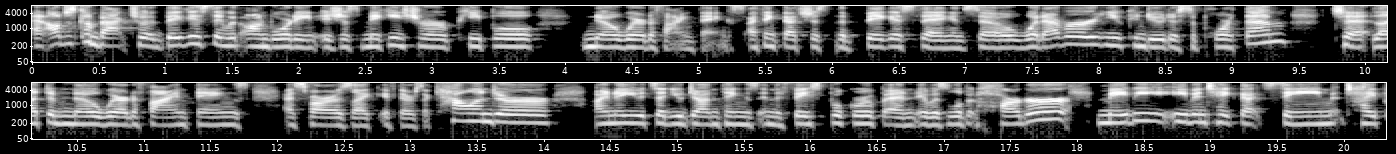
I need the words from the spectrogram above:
And I'll just come back to it. Biggest thing with onboarding is just making sure people know where to find things. I think that's just the biggest thing. And so, whatever you can do to support them, to let them know where to find things, as far as like if there's a calendar. I know you had said you'd done things in the Facebook group and it was a little bit harder. Maybe even take that same type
